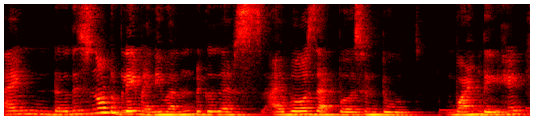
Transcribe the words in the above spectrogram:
and uh, this is not to blame anyone because I was that person too one day.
